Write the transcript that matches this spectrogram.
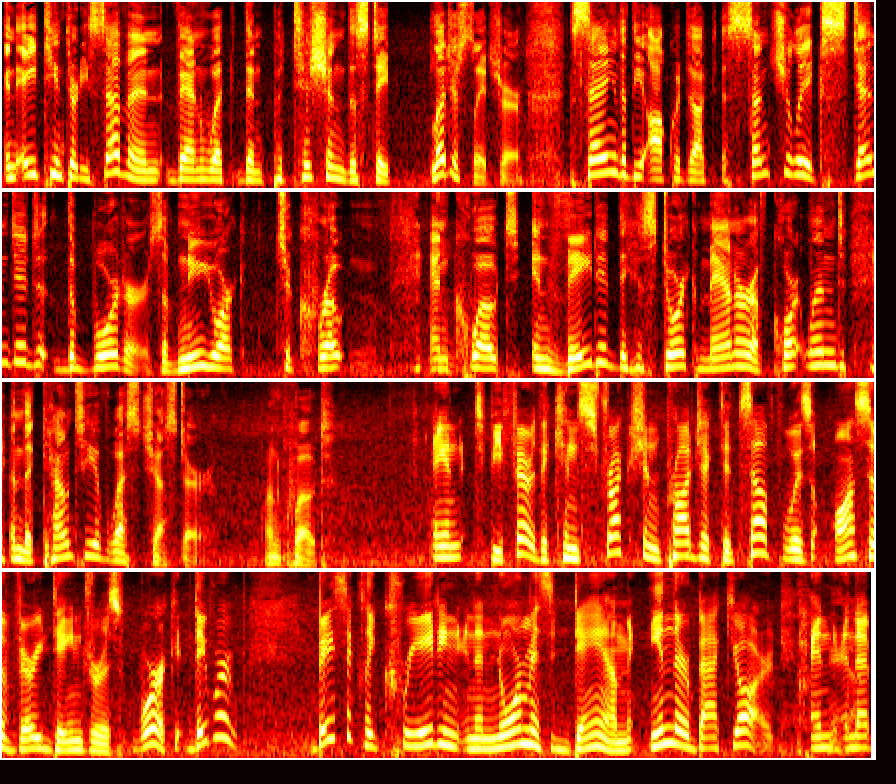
In 1837, Van Wyck then petitioned the state legislature, saying that the aqueduct essentially extended the borders of New York to Croton and, quote, invaded the historic manor of Cortlandt and the county of Westchester, unquote. And to be fair, the construction project itself was also very dangerous work. They were basically creating an enormous dam in their backyard. And, yeah. and that,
